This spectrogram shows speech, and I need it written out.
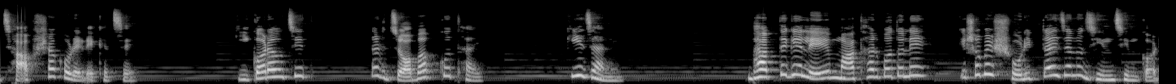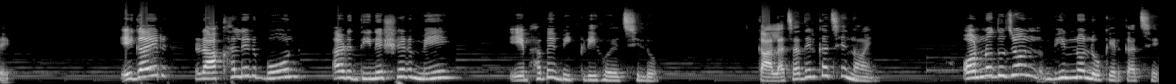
ঝাপসা করে রেখেছে। কি করা উচিত? তার জবাব কোথায়? কি জানে? ভাবতে গেলে মাথার বদলে এসবের শরীরটাই যেন ঝিমঝিম করে। এ গায়ের রাখালের বোন আর দিনেশের মেয়ে এভাবে বিক্রি হয়েছিল। কালাচাঁদের কাছে নয়। অন্য দুজন ভিন্ন লোকের কাছে।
